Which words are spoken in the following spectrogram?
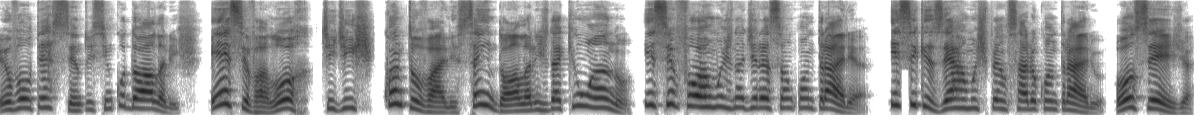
eu vou ter 105 dólares. Esse valor te diz quanto vale 100 dólares daqui a um ano. E se formos na direção contrária? E se quisermos pensar o contrário, ou seja,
